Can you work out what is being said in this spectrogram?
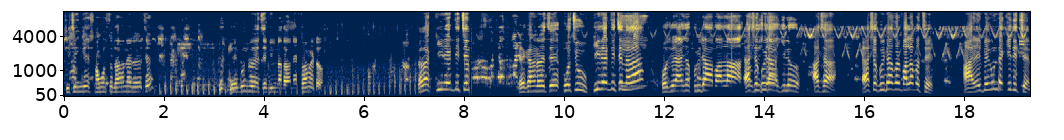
চিচিঙ্গে সমস্ত ধরনের রয়েছে। বেগুন রয়েছে বিভিন্ন ধরনের টমেটো। দাদা কি রেট দিচ্ছেন? এখানে রয়েছে কচু। কি রেট দিচ্ছেন দাদা? কচু একশো কুড়ি টাকা পাল্লা একশো কুড়ি টাকা কিলো। আচ্ছা একশো কুড়ি টাকা করে পাল্লা পড়ছে? আর এই বেগুনটা কি দিচ্ছেন?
